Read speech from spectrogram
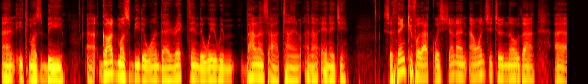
and it must be uh, God must be the one directing the way we balance our time and our energy. So thank you for that question, and I want you to know that uh,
